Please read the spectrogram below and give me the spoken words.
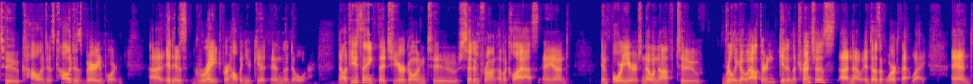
to college is college is very important. Uh, it is great for helping you get in the door. Now, if you think that you're going to sit in front of a class and in four years know enough to really go out there and get in the trenches, uh, no, it doesn't work that way. And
